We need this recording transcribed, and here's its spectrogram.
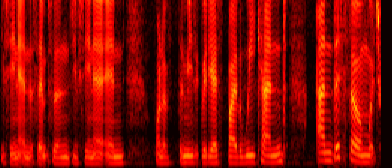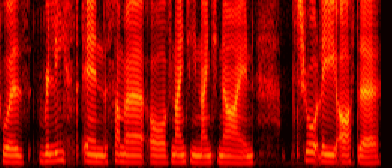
You've seen it in The Simpsons, you've seen it in one of the music videos by The Weeknd. And this film, which was released in the summer of 1999, shortly after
